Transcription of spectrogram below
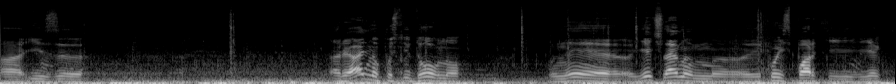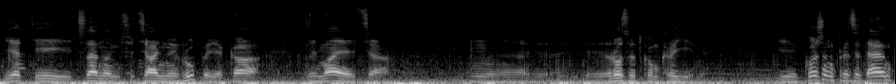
а, із реально послідовно вони є членом якоїсь партії, є, є ті членом соціальної групи, яка займається е, розвитком країни. І кожен президент,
